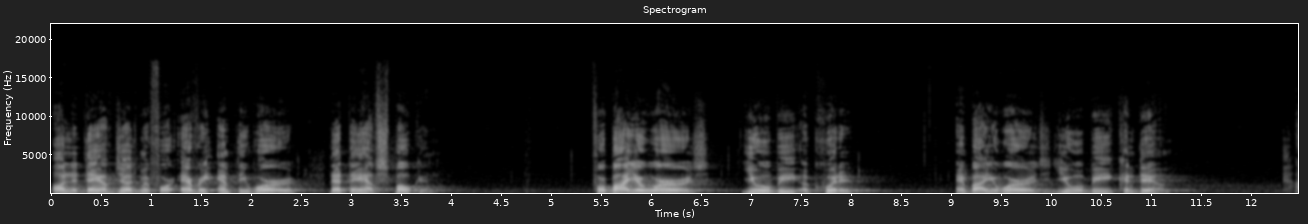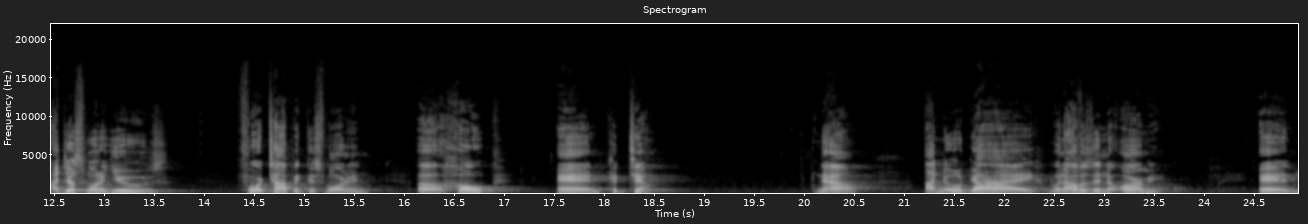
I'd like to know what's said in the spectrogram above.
on the day of judgment for every empty word that they have spoken. For by your words you will be acquitted, and by your words, you will be condemned. I just want to use for a topic this morning uh, hope and contempt. Now, I knew a guy when I was in the Army, and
